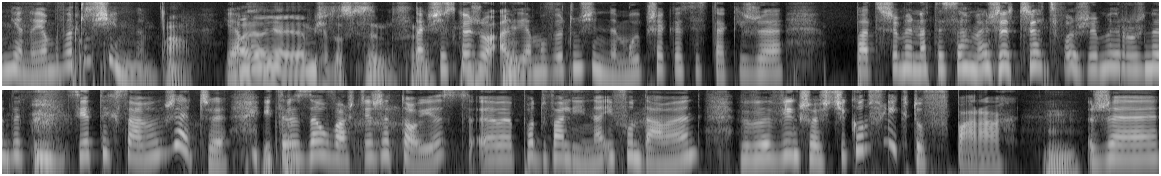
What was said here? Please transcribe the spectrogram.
Nie, no ja mówię o czymś innym. A, Ja ale mu- nie, ja mi się to z. Tak się skojarzyło, ale ja mówię o czymś innym. Mój przekaz jest taki, że patrzymy na te same rzeczy, a tworzymy różne definicje tych samych rzeczy. I teraz zauważcie, że to jest e, podwalina i fundament w większości konfliktów w parach. Mm. Że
